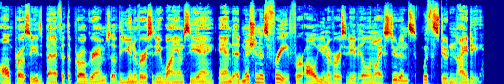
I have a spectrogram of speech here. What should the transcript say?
All proceeds benefit the programs of the University YMCA, and admission is free for all University of Illinois students with student ID.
